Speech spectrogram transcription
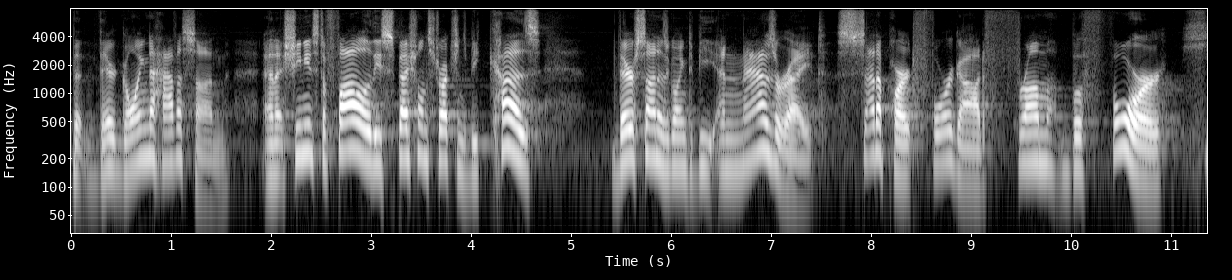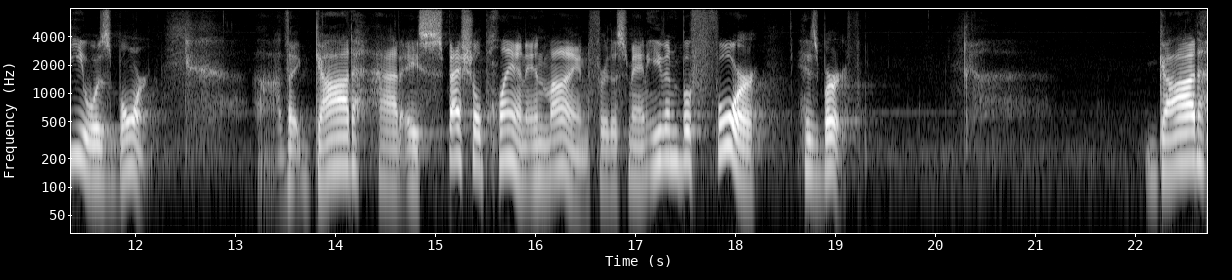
that they're going to have a son, and that she needs to follow these special instructions because their son is going to be a Nazarite set apart for God from before he was born. Uh, that God had a special plan in mind for this man even before his birth. God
